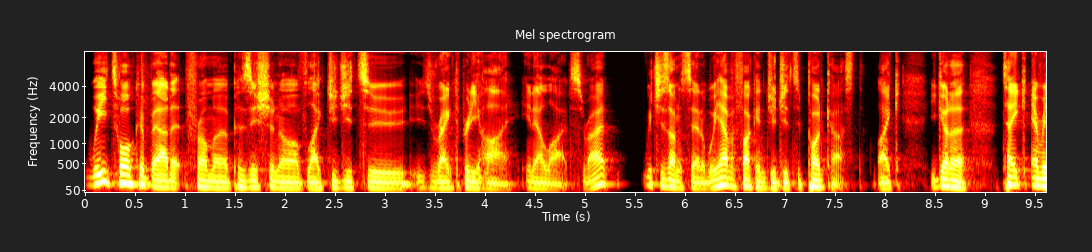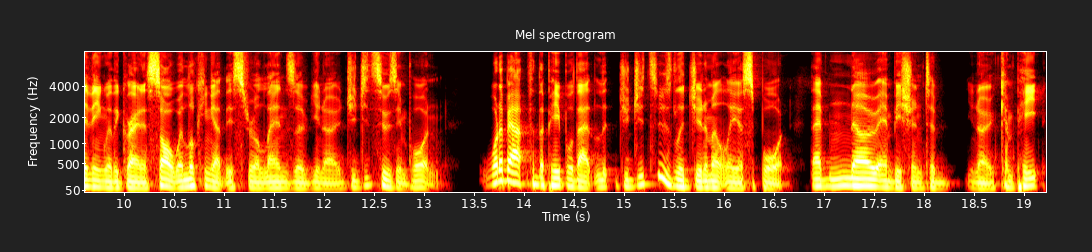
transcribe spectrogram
we talk about it from a position of like jujitsu is ranked pretty high in our lives, right? Which is understandable. We have a fucking jujitsu podcast. Like you got to take everything with a grain of salt. We're looking at this through a lens of, you know, jujitsu is important. What about for the people that le- jujitsu is legitimately a sport? They have no ambition to, you know, compete.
